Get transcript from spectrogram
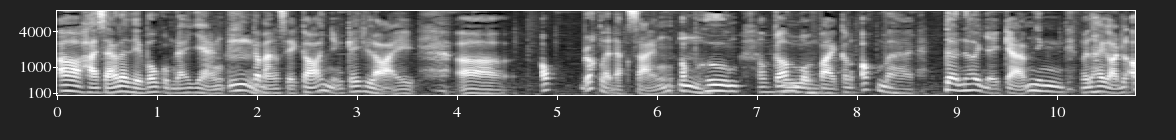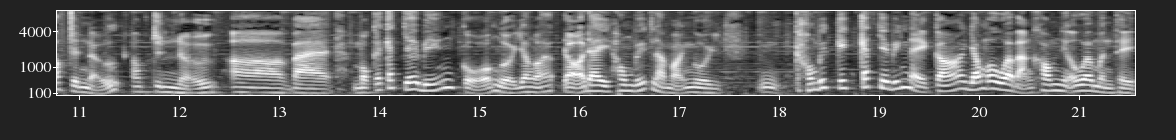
Ờ, hải sản ở đây thì vô cùng đa dạng Ừ. các bạn sẽ có những cái loại ờ, ốc rất là đặc sản ốc Ừ. hương Ốc có hương. một vài con ốc mà tên hơi nhạy cảm nhưng người ta hay gọi là ốc trinh nữ Ốc trinh nữ Ờ, và một cái cách chế biến của người dân ở ở đây không biết là mọi người ừ, không biết cái cách chế biến này có giống ở quê bạn không nhưng ở quê mình thì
